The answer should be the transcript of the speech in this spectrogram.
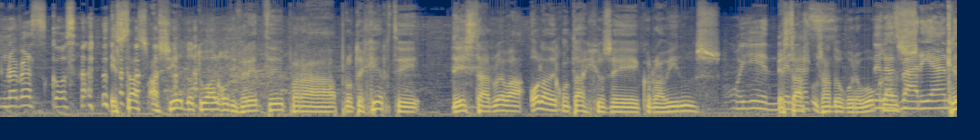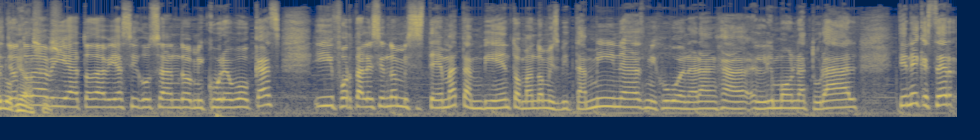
nuevas cosas. ¿Estás haciendo tú algo diferente para protegerte de esta nueva ola de contagios de coronavirus? Oye, de ¿Estás las, usando cubrebocas? De las ¿Qué variantes. Yo haces? todavía, todavía sigo usando mi cubrebocas y fortaleciendo mi sistema también, tomando mis vitaminas, mi jugo de naranja, el limón natural. Tiene que ser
